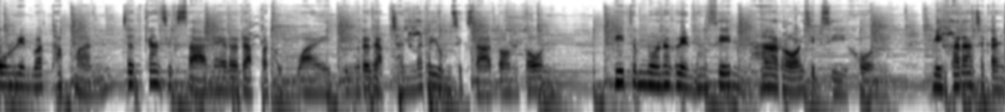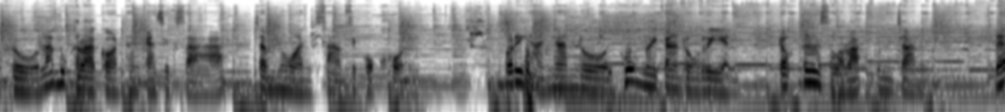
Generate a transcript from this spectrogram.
โรงเรียนวัดทับหมันจัดการศึกษาในระดับปฐมวัย ถึงระดับชั้นมัธยมศึกษาตอนต้น มีจำนวนนักเรียนทั้งสิ้น 514 คน มีข้าราชการครูและบุคลากรทางการศึกษาจำนวน 36 คน บริหารงานโดยผู้อำนวยการโรงเรียน ดรสวรักษ์คุณจันทร์ และ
